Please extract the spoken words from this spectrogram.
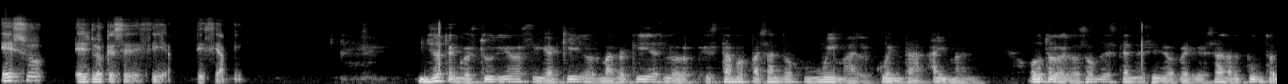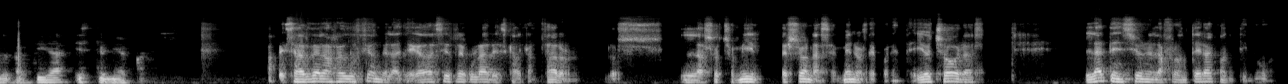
Eso es lo que se decía, dice a mí. Yo tengo estudios y aquí los marroquíes lo estamos pasando muy mal, cuenta Ayman, otro de los hombres que han decidido regresar al punto de partida este miércoles. A pesar de la reducción de las llegadas irregulares que alcanzaron los, las 8.000 personas en menos de 48 horas, la tensión en la frontera continúa.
